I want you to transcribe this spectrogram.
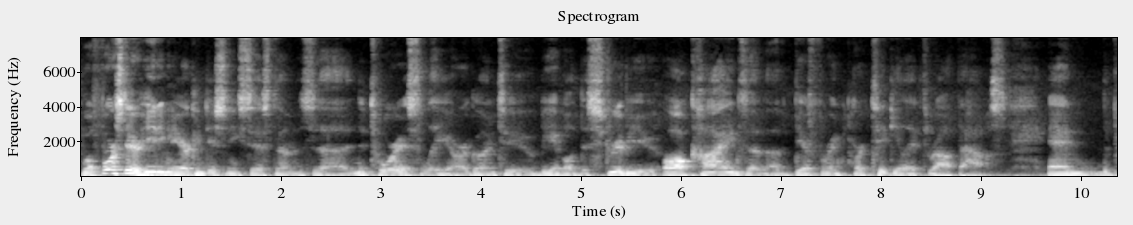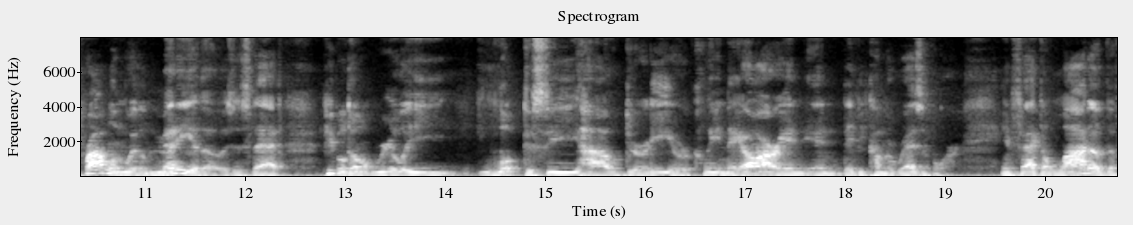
Well, forced air heating and air conditioning systems uh, notoriously are going to be able to distribute all kinds of, of different particulate throughout the house. And the problem with many of those is that people don't really look to see how dirty or clean they are and, and they become a reservoir. In fact, a lot of the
